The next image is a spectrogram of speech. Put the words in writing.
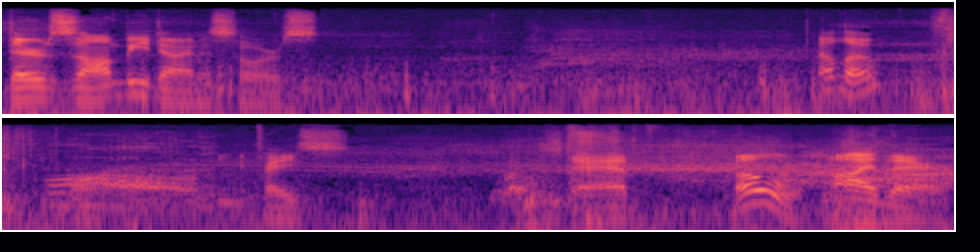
there's zombie dinosaurs. Hello. Face. Stab. Oh, hi there.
